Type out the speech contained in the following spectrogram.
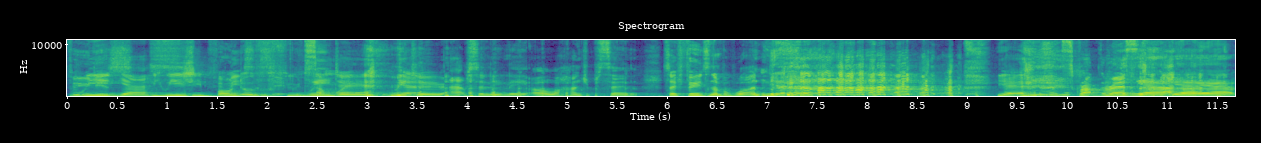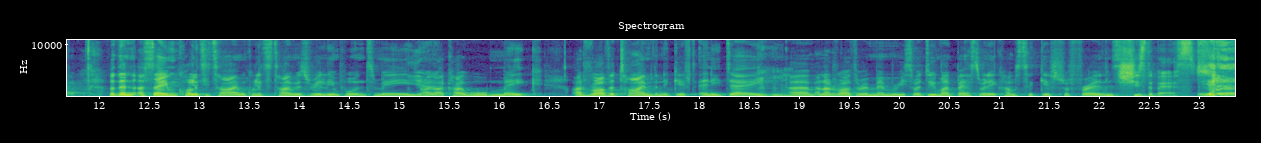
food we, is. Yes. we usually bond it's over food We somewhere. do. We Yeah. do. Absolutely. Oh, 100%. So food's number one. Yeah. Scrap the rest. yeah, yeah, yeah. But then uh, same quality time. Quality time is really important to me. Yeah. I like I will make. I'd rather time than a gift any day, Mm-hmm. um, and I'd rather a memory. So I do my best when it comes to gifts for friends. She's the best.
